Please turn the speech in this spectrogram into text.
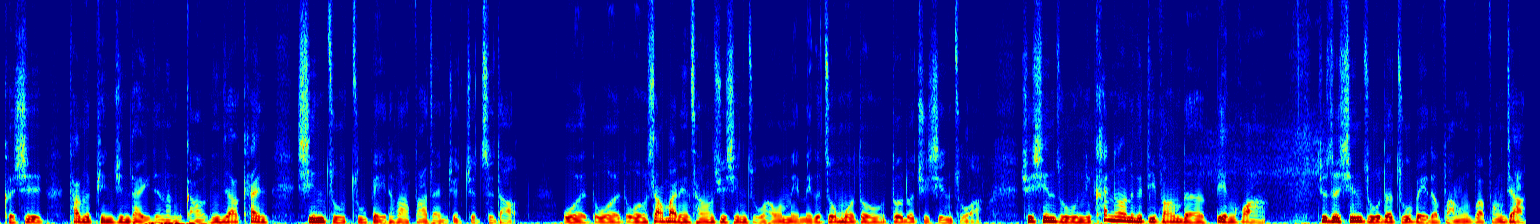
可是他们的平均待遇真的很高。你只要看新竹竹北的话发展就就知道，我我我上半年常常去新竹啊，我每每个周末都都都去新竹啊，去新竹你看到那个地方的变化。就是新竹的竹北的房房价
